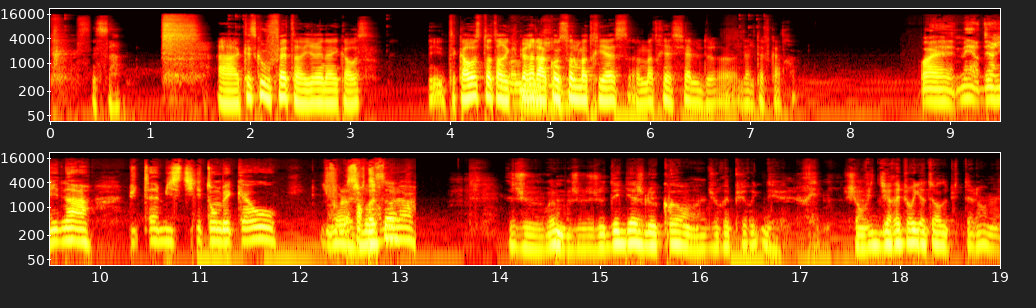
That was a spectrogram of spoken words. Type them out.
C'est ça. Euh, Qu'est-ce que vous faites, euh, Irina et Chaos? Et- Chaos, toi, t'as récupéré moi, la console matrice, euh, matricielle de d'Altef 4. Ouais, merde, Irina. Putain, Misty est tombé KO. Il faut Ouais, la sortir de ça. là. Je, ouais, moi, je, je dégage le corps hein, du répurgateur. J'ai envie de dire répurgateur depuis tout à l'heure, mais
